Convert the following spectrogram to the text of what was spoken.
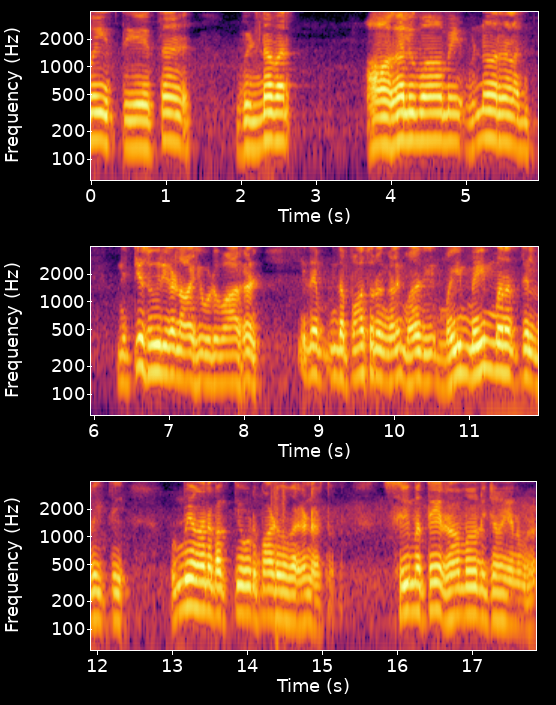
வைத்து ஏத்த விண்ணவர் ஆகலுமாமே. விண்ணவர்கள் நித்திய சூரியர்கள் ஆகிவிடுவார்கள். இதை இந்த பாசுரங்களை மனதி மெய் மெய்மனத்தில் வைத்து உண்மையான பக்தியோடு பாடுபவர்கள் அர்த்தம். ஸ்ரீமதே ராமானுஜாய நமः.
